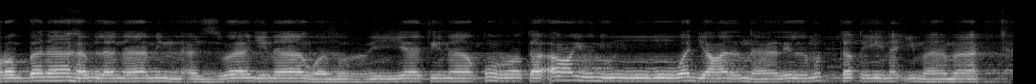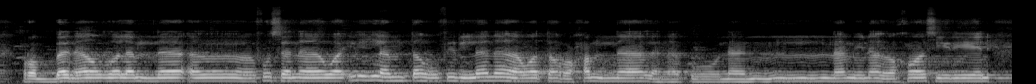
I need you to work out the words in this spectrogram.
ربنا هب لنا من أزواجنا وذرياتنا قرة أعين واجعلنا للمتقين إماما. ربنا ظلمنا أنفسنا وإن لم تغفر لنا وترحمنا لنكونن من الخاسرين.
